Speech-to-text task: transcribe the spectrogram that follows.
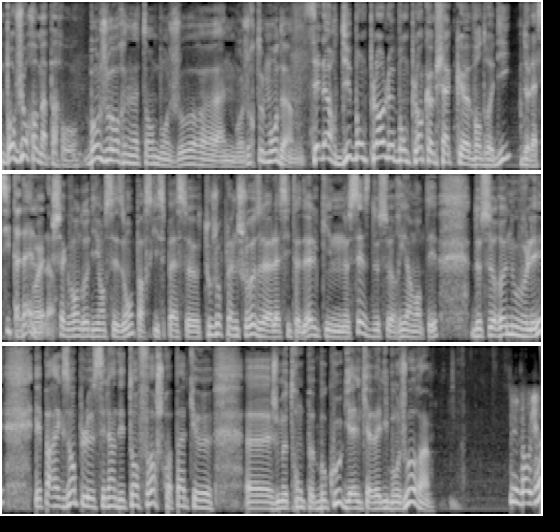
Bonjour Romain Parot. Bonjour Nathan, bonjour euh, Anne, bonjour tout le monde. C'est l'heure du bon plan, le bon plan comme chaque euh, vendredi de la Citadelle. Ouais, chaque vendredi en saison parce qu'il se passe euh, toujours plein de choses à la Citadelle qui ne cesse de se réinventer, de se renouveler. Et par exemple, c'est l'un des temps forts, je crois pas que euh, je me trompe beaucoup. Gaël Cavalli, bonjour. Bonjour.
